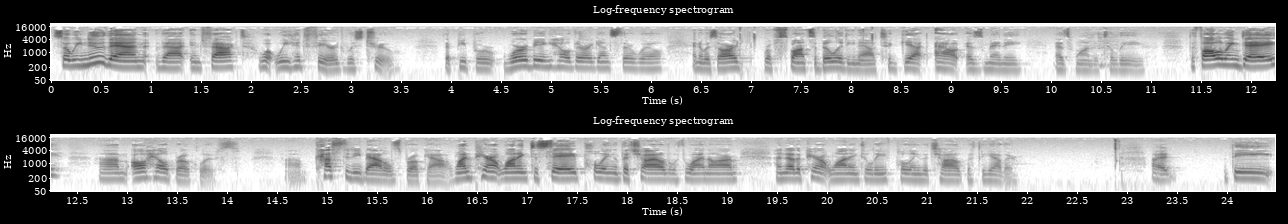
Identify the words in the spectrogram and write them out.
So we knew then that, in fact, what we had feared was true that people were being held there against their will, and it was our responsibility now to get out as many as wanted to leave. The following day, um, all hell broke loose. Um, custody battles broke out. One parent wanting to stay, pulling the child with one arm, another parent wanting to leave, pulling the child with the other. Uh, the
